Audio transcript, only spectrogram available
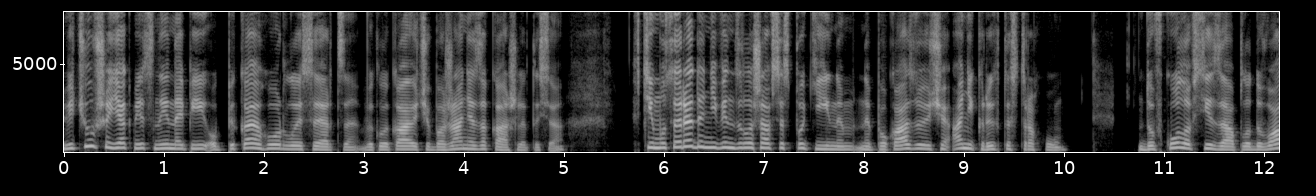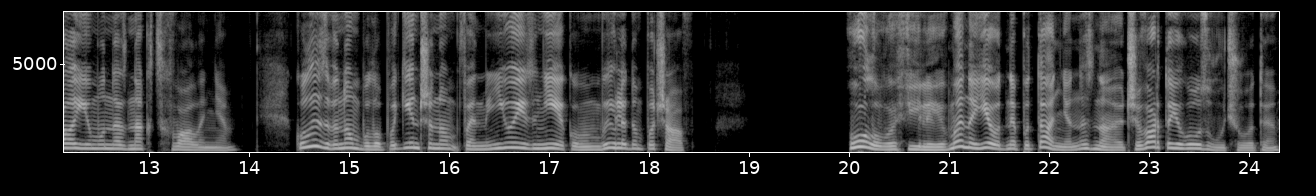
відчувши, як міцний напій обпікає горло і серце, викликаючи бажання закашлятися. Втім, усередині він залишався спокійним, не показуючи ані крихти страху. Довкола всі зааплодували йому на знак схвалення. Коли з вином було покінчено, Фен Мін'юї з ніяковим виглядом почав. Голово філії, в мене є одне питання, не знаю, чи варто його озвучувати.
